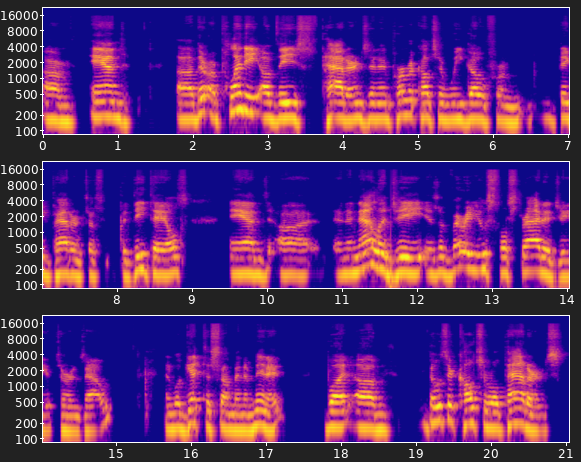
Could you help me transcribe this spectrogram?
Um, and uh, there are plenty of these patterns. And in permaculture, we go from big patterns to, to details. And uh, an analogy is a very useful strategy, it turns out. And we'll get to some in a minute. But um, those are cultural patterns.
